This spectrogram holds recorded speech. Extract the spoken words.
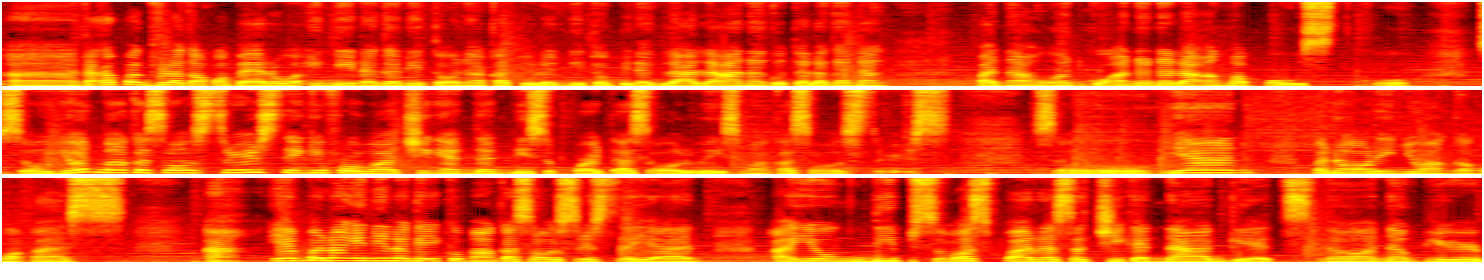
Uh, nakapag-vlog ako pero hindi na ganito na katulad nito. Pinaglalaanan ko talaga ng panahon kung ano na lang ang ma-post ko. So, yun mga ka-solsters. Thank you for watching and please support us always mga ka-solsters. So, yan. Panoorin nyo hanggang wakas. Ah, yan palang inilagay ko mga ka-solsters na yan ay yung deep sauce para sa chicken nuggets, no? Ng pure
